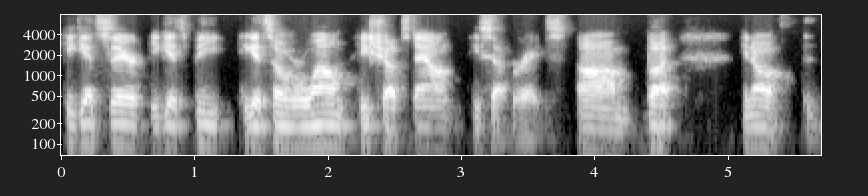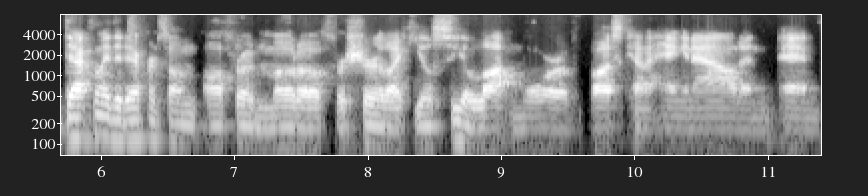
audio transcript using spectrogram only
He gets there, he gets beat, he gets overwhelmed, he shuts down, he separates. Um, but you know, definitely the difference on off road and moto for sure. Like you'll see a lot more of us kind of hanging out and and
